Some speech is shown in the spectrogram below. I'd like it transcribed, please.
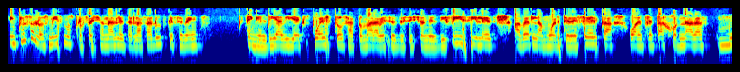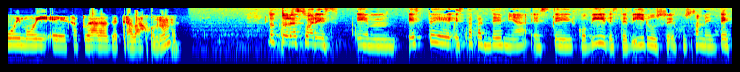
incluso los mismos profesionales de la salud que se ven en el día a día expuestos a tomar a veces decisiones difíciles, a ver la muerte de cerca o a enfrentar jornadas muy, muy eh, saturadas de trabajo, ¿no? Doctora Suárez, eh, este, esta pandemia, este COVID, este virus, eh, justamente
